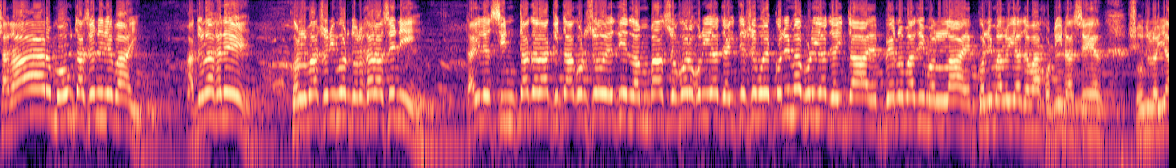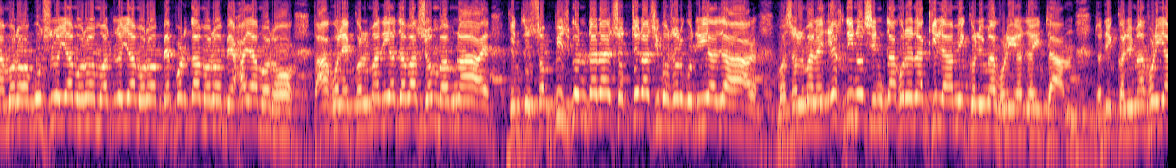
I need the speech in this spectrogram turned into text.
সারার মৌত আসেনি রে ভাই? মাতো না খেলে? কলমা শরীফর দরকার আসেনি। তাইলে চিন্তা দ্বারা কিতা করছ? এই যে লম্বা সফর করিয়া যাইতে সময় কলিমা ভরিয়া যাইতা বেনমাজি মল্লা কলিমা লইয়া যাওয়া কঠিন আছে। সুদ লইয়া মর গুছ লইয়া মর মদ লইয়া মর বেপর্দা মর বেহায়া মর তাহলে কলমা দিয়া যাওয়া সম্ভব নাই। কিন্তু চব্বিশ ঘণ্টা নাই সত্তর আশি বছর গুজরিয়া যার মুসলমানে একদিনও চিন্তা করে না খিলে আমি কলিমা ভরিয়া যাইতাম। যদি কলিমা ভরিয়া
